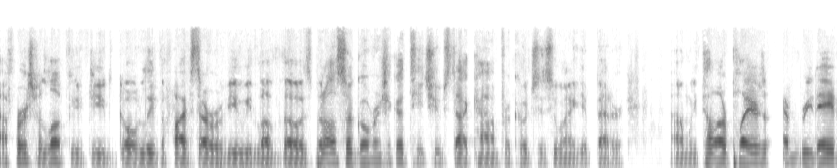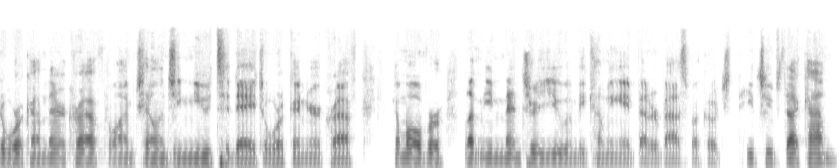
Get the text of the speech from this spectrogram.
uh, first, we'd love if you'd go leave a five star review. We love those, but also go over and check out teachhoops.com for coaches who want to get better. Um, we tell our players every day to work on their craft. Well, I'm challenging you today to work on your craft. Come over, let me mentor you in becoming a better basketball coach. Teachhoops.com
